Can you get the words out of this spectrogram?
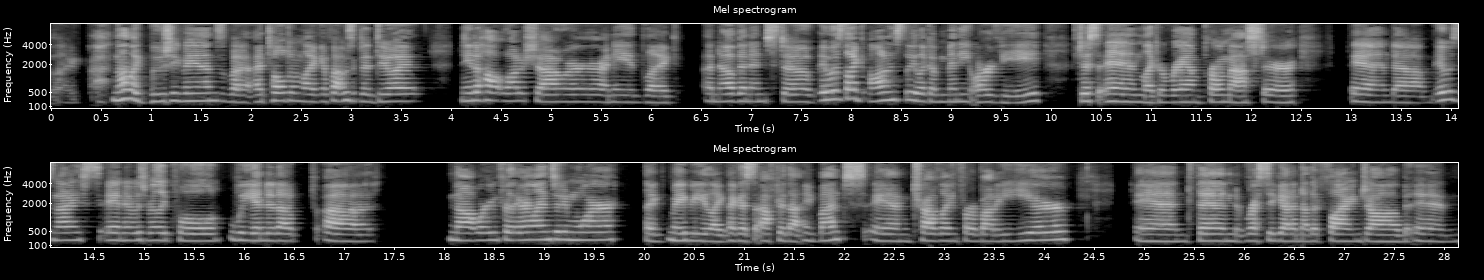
like not like bougie vans, but I told them like if I was gonna do it, need a hot water shower, I need like an oven and stove. It was like honestly like a mini RV, just in like a Ram ProMaster. And um, it was nice and it was really cool. We ended up uh, not working for the airlines anymore like maybe like I guess after that eight months and traveling for about a year. And then Rusty got another flying job in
